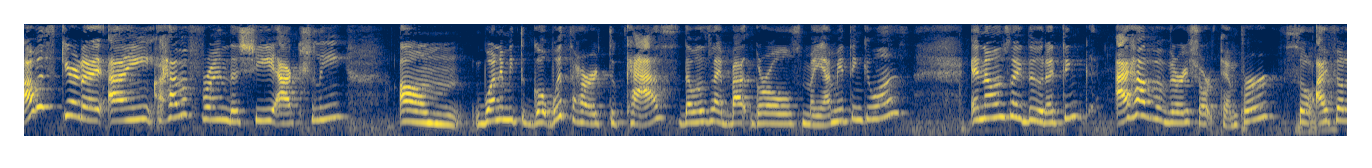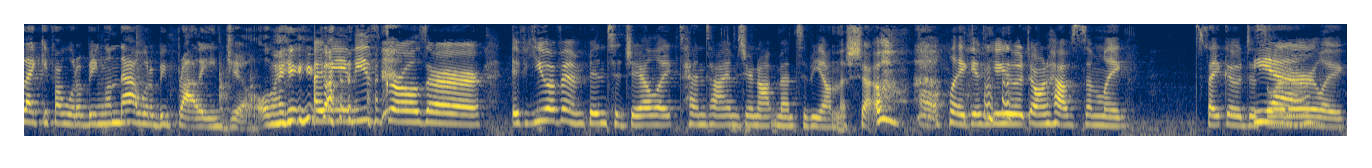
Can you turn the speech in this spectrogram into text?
I was scared. I, I have a friend that she actually um wanted me to go with her to cast. That was like Bad Girls Miami, I think it was. And I was like, dude, I think I have a very short temper, so I feel like if I would have been on that, I would have been probably in jail. I mean, these girls are. If you haven't been to jail like ten times, you're not meant to be on the show. like if you don't have some like psycho disorder, Yeah. like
